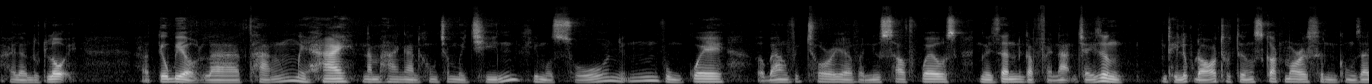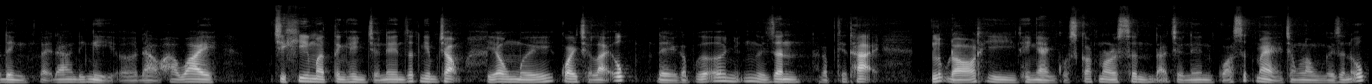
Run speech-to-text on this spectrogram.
hay là lụt lội. À, tiêu biểu là tháng 12 năm 2019 khi một số những vùng quê ở bang Victoria và New South Wales người dân gặp phải nạn cháy rừng thì lúc đó Thủ tướng Scott Morrison cùng gia đình lại đang đi nghỉ ở đảo Hawaii. Chỉ khi mà tình hình trở nên rất nghiêm trọng thì ông mới quay trở lại Úc để gặp gỡ những người dân, gặp thiệt hại. Lúc đó thì hình ảnh của Scott Morrison đã trở nên quá sứt mẻ trong lòng người dân Úc.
